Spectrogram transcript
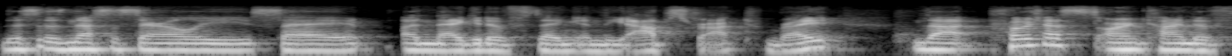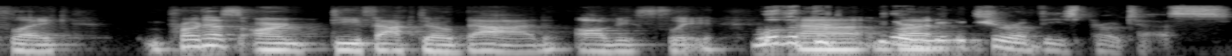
this is necessarily, say, a negative thing in the abstract, right? That protests aren't kind of like protests aren't de facto bad, obviously. Well, the uh, particular uh, but, nature of these protests.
